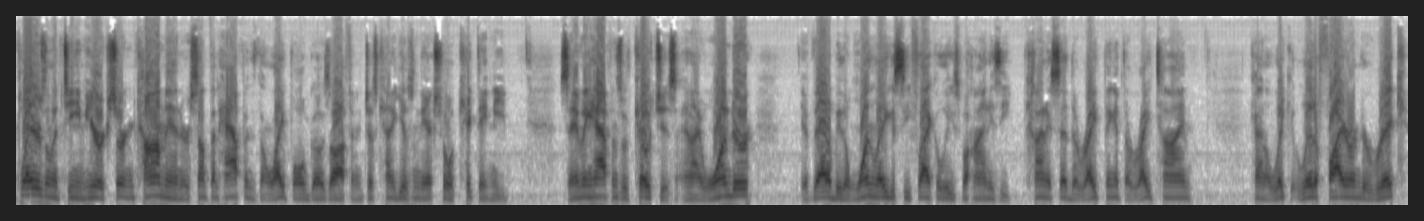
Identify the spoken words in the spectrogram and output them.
players on the team hear a certain comment or something happens, and the light bulb goes off, and it just kind of gives them the extra little kick they need. Same thing happens with coaches, and I wonder if that'll be the one legacy Flacco leaves behind. Is he kind of said the right thing at the right time, kind of lit, lit a fire under Rick,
